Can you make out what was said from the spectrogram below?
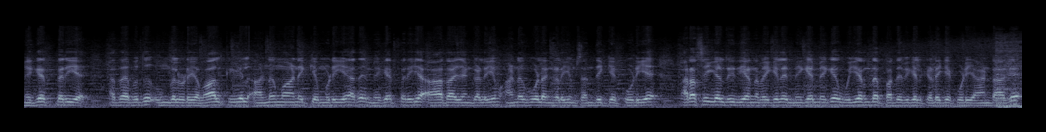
மிகப்பெரிய அதாவது உங்களுடைய வாழ்க்கையில் அனுமானிக்க முடியாத மிகப்பெரிய ஆதாயங்களையும் அனுகூலங்களையும் சந்திக்கக்கூடிய அரசியல் ரீதியான வகையில் மிக மிக உயர்ந்த பதவிகள் கிடைக்கக்கூடிய ஆண்டாக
